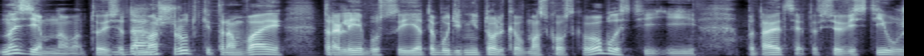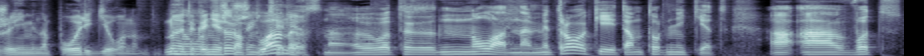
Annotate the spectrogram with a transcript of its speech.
наземного. То есть это маршрутки, трамваи, троллейбусы, и это будет не только в Московской области, и пытаются это все вести уже именно по регионам. Ну, это, вот конечно, в планах. Интересно. Вот, э, ну ладно, метро, окей, там турникет. А, а вот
